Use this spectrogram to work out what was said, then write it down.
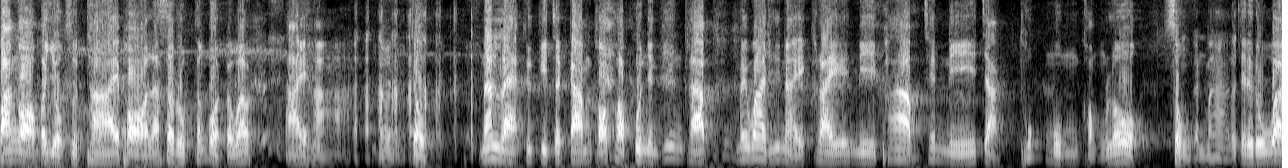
ฟังออกประโยคสุดท้ายพอแล้วสรุปทั้งหมดแปลว่าตายห่าเออจบ นั่นแหละคือกิจกรรมขอขอบคุณอย่างยิ่งครับ ไม่ว่าอยู่ที่ไหนใครมีภาพเช่นนี้จากทุกมุมของโลกส่งกันมา เราจะได้รู้ว่า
